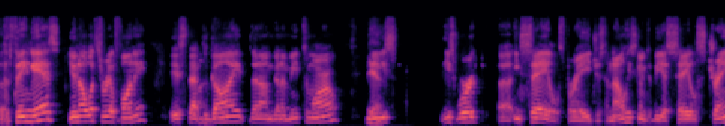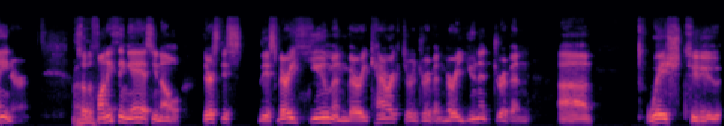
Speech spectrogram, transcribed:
The thing is, you know what's real funny is that the guy that I'm gonna meet tomorrow, yeah. he's he's worked uh, in sales for ages, and now he's going to be a sales trainer. Oh. So the oh. funny thing is, you know, there's this this very human, very character driven, very unit driven uh, wish to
